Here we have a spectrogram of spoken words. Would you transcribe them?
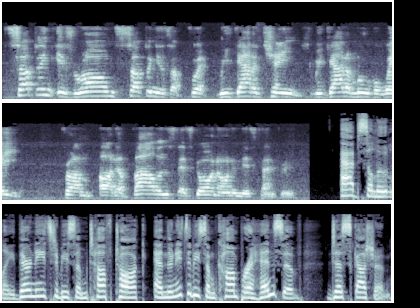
Something is wrong, something is afoot. We got to change. We got to move away from uh, the violence that's going on in this country. Absolutely. There needs to be some tough talk and there needs to be some comprehensive discussion.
